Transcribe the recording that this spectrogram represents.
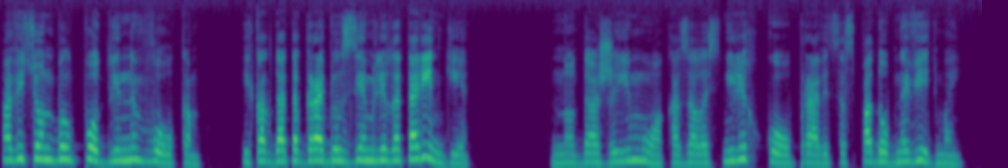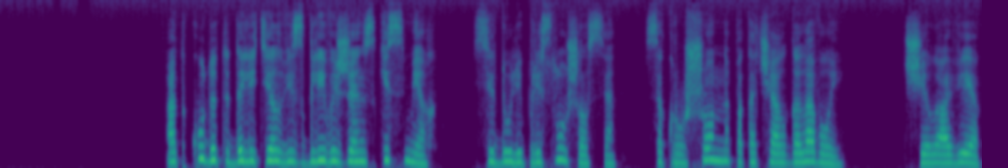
А ведь он был подлинным волком и когда-то грабил земли Лотарингии. Но даже ему оказалось нелегко управиться с подобной ведьмой. Откуда-то долетел визгливый женский смех. Сидули прислушался, сокрушенно покачал головой. «Человек!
